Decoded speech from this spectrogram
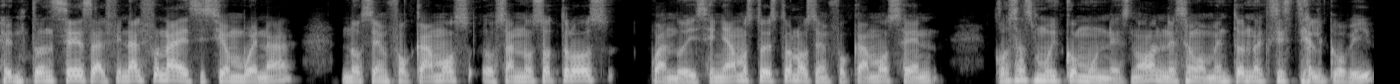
Entonces, al final fue una decisión buena. Nos enfocamos, o sea, nosotros cuando diseñamos todo esto nos enfocamos en cosas muy comunes, ¿no? En ese momento no existía el COVID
